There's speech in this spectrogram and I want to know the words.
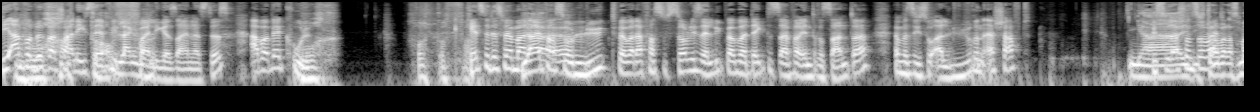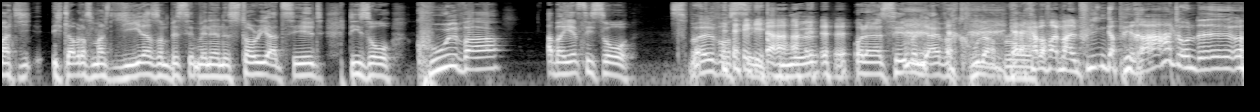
Die Antwort wird wahrscheinlich sehr viel langweiliger sein als das, aber wäre cool. Fuck? Kennst du das, wenn man Ja, einfach so ähm, lügt, wenn man einfach so Stories erlügt, weil man denkt, es ist einfach interessanter, wenn man sich so Allüren erschafft? Ja, ich, so glaube, das macht, ich glaube, das macht jeder so ein bisschen, wenn er eine Story erzählt, die so cool war, aber jetzt nicht so 12 aus 10 Ja. cool. Und dann erzählt man die einfach cooler, Bro. Ja, da kam auf einmal ein fliegender Pirat und äh,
